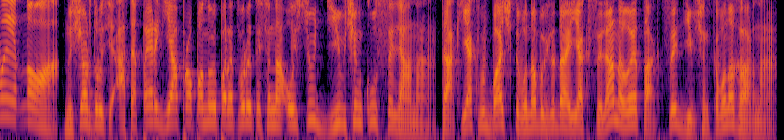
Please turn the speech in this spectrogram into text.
видно. Ну що ж, друзі, а тепер я пропоную перетворитися на ось цю дівчинку селяна. Так, як ви бачите, вона виглядає як селян, але так, це дівчинка, вона гарна.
